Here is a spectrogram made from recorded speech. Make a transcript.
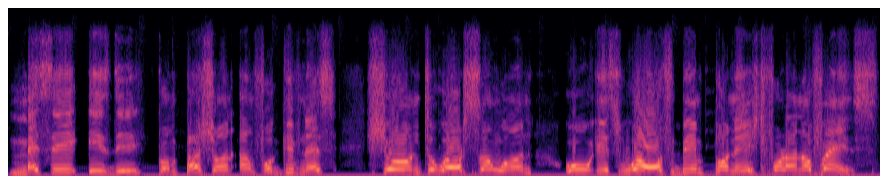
Mercy is the compassion and forgiveness shown towards someone who is worth being punished for an offense.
